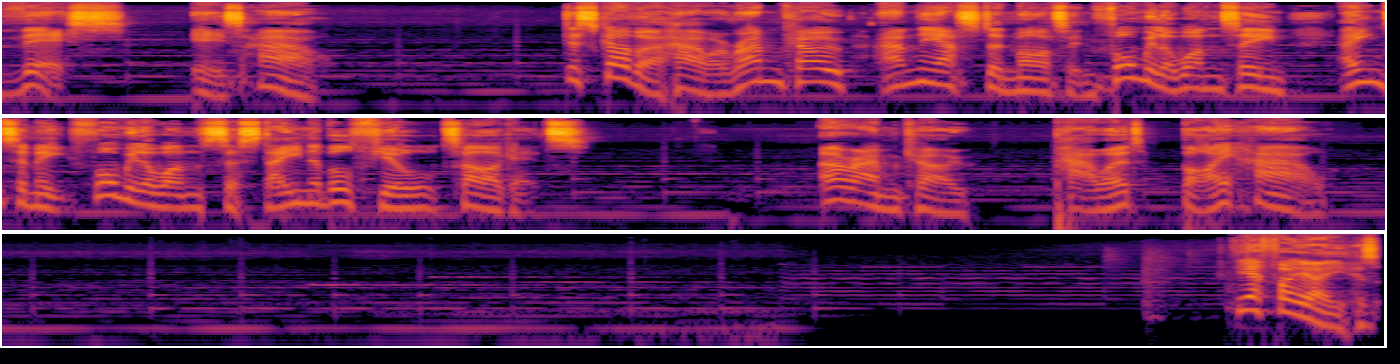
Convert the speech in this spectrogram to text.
This is how. Discover how Aramco and the Aston Martin Formula One team aim to meet Formula One's sustainable fuel targets. Aramco, powered by How. The FIA has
